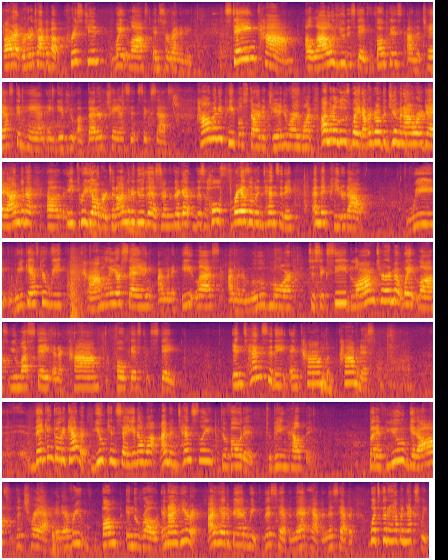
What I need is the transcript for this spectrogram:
All right, we're going to talk about Christian weight loss and serenity. Staying calm allows you to stay focused on the task at hand and gives you a better chance at success. How many people started January 1, I'm going to lose weight, I'm going to go to the gym an hour a day, I'm going to uh, eat three yogurts, and I'm going to do this, and they got this whole frazzled intensity, and they petered out. We, week after week, calmly are saying, I'm going to eat less, I'm going to move more. To succeed long term at weight loss, you must stay in a calm, focused state. Intensity and calm, calmness they can go together. You can say, you know what, I'm intensely devoted to being healthy. But if you get off the track at every bump in the road, and I hear it, I had a bad week, this happened, that happened, this happened, what's going to happen next week?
